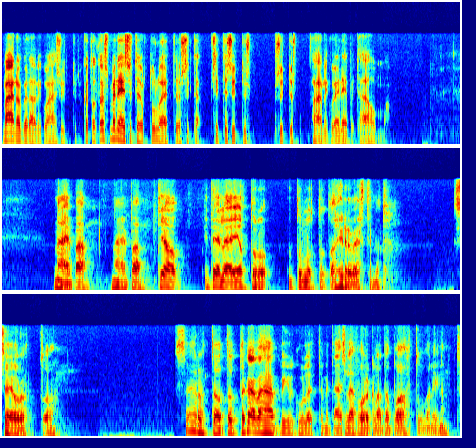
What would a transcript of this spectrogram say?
mä en ole vielä niin kuin vähän syttynyt. Katsotaan, jos menee sitten tulee, että jos sitä, sitten syttys, syttys vähän niin kuin enemmän tähän hommaan. Näinpä, näinpä. Joo, itselle ei ole tullut, tullut tota hirveästi nyt seurattua. Seurattua. Totta kai vähän vilkuille, että mitä sillä Forkalla tapahtuu välillä, mutta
